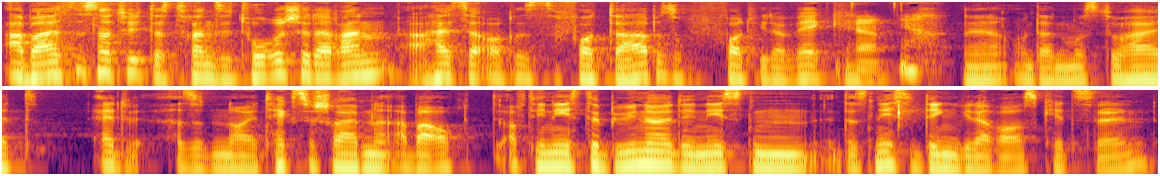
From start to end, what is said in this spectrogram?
Aber es ist natürlich das Transitorische daran, heißt ja auch, es ist sofort da, aber sofort wieder weg. Ja. Ja. Ne? Und dann musst du halt also neue Texte schreiben, ne? aber auch auf die nächste Bühne, den nächsten, das nächste Ding wieder rauskitzeln.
